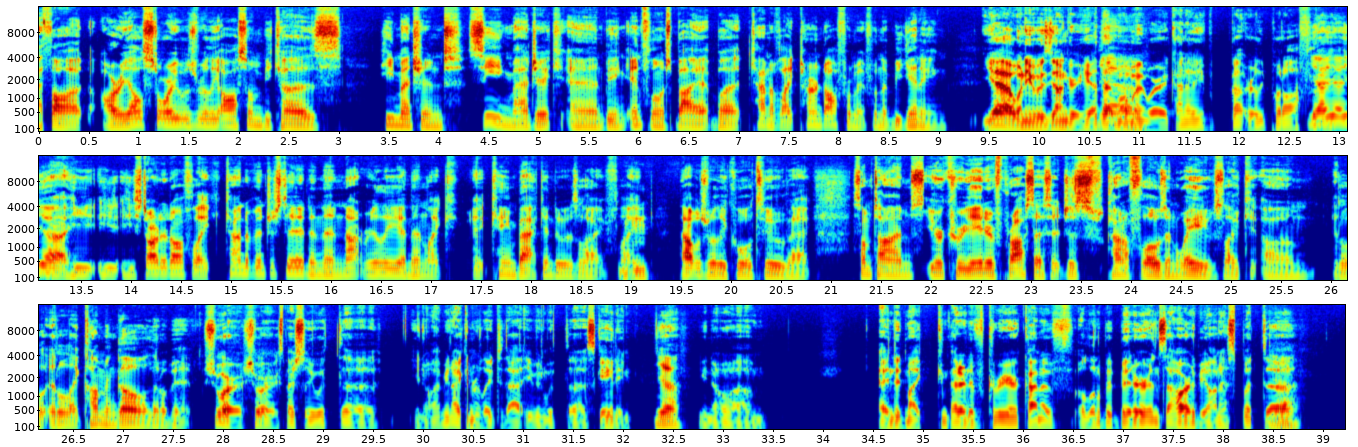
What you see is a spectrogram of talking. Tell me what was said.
I thought Ariel's story was really awesome because he mentioned seeing magic and being influenced by it, but kind of like turned off from it from the beginning. Yeah, when he was younger, he had that Yeah. moment where it kind of got really put off. from Yeah, it. yeah, yeah. He, he he started off like kind of interested and then not really and then like it came back into his life. Like Mhm. that was really cool too that sometimes your creative process it just kind of flows in waves like um it'll it'll like come and go a little bit. Sure, sure. Especially with the you know, I mean, I can relate to that even with uh, skating. Yeah. You know, um, ended my competitive career kind of a little bit bitter and sour, to be honest. But uh, Yeah.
